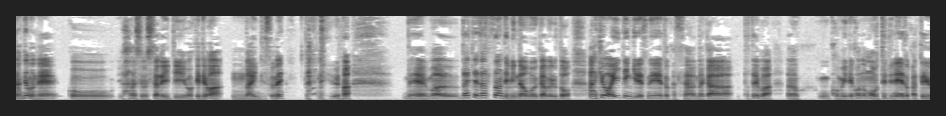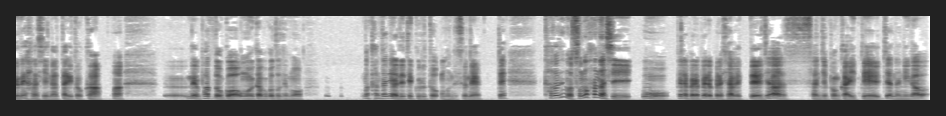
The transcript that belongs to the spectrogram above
何でもね、こう、話をしたらいいっていうわけではないんですよね。だって、まあ、ねえ、まあ、大体雑談でみんな思い浮かべると、あ、今日はいい天気ですね、とかさ、なんか、例えば、あの、コンビニでこんなもん売っててね、とかっていうね、話になったりとか、まあ、ね、パッとこう思い浮かぶことでも、まあ簡単には出てくると思うんですよね。で、ただでもその話をペラペラペラペラ喋って、じゃあ30分間いて、じゃあ何が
